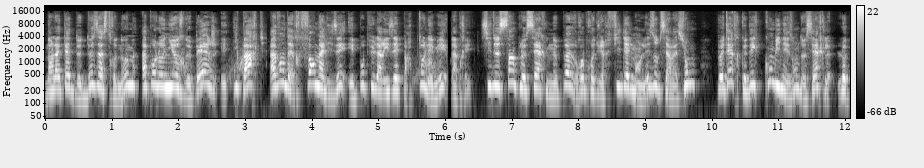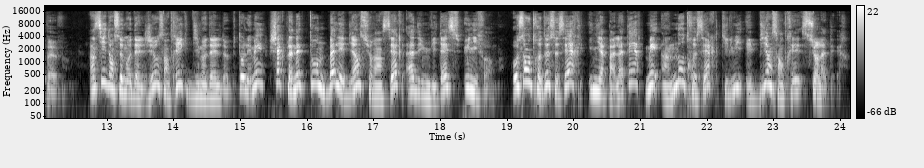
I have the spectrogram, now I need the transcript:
dans la tête de deux astronomes, Apollonios de Perge et Hipparque, avant d'être formalisés et popularisés par Ptolémée après. Si de simples cercles ne peuvent reproduire fidèlement les observations, peut-être que des combinaisons de cercles le peuvent. Ainsi, dans ce modèle géocentrique, dit modèle de Ptolémée, chaque planète tourne bel et bien sur un cercle à une vitesse uniforme. Au centre de ce cercle, il n'y a pas la Terre, mais un autre cercle qui lui est bien centré sur la Terre.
